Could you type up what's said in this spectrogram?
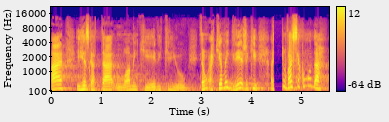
é amar e resgatar o homem que ele criou. Então, aqui é uma igreja que a gente não vai se acomodar.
